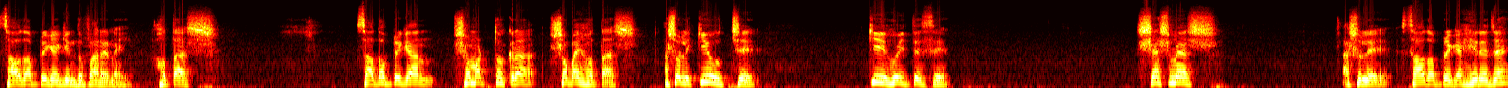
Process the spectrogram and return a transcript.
সাউথ আফ্রিকা কিন্তু পারে নাই, হতাশ। সাউথ আফ্রিকান সমর্থকরা সবাই হতাশ, আসলে কি হচ্ছে, কি হইতেছে? শেষমেশ আসলে সাউথ আফ্রিকা হেরে যায়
